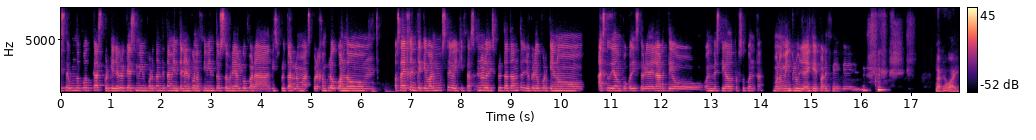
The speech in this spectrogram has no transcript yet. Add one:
segundo podcast porque yo creo que es muy importante también tener conocimientos sobre algo para disfrutarlo más. Por ejemplo, cuando o sea, hay gente que va al museo y quizás no lo disfruta tanto, yo creo porque no ha estudiado un poco de historia del arte o, o investigado por su cuenta. Bueno, me incluye, ¿eh? que parece que... No, qué guay.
